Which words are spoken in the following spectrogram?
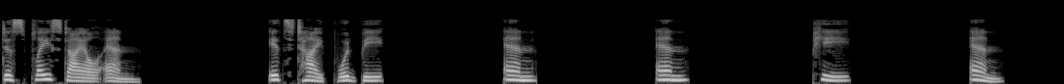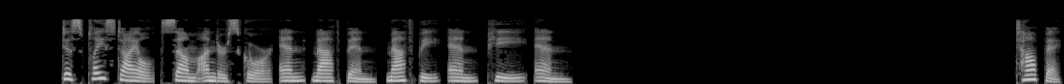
display style n. Its type would be n n p n. Display style sum underscore n mathbin mathb n p n. Topic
